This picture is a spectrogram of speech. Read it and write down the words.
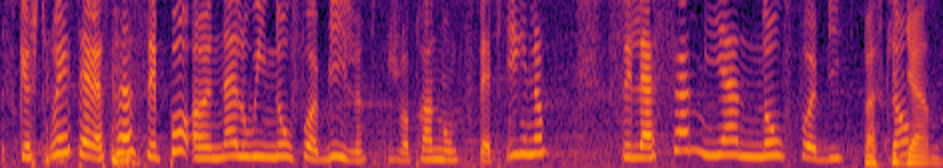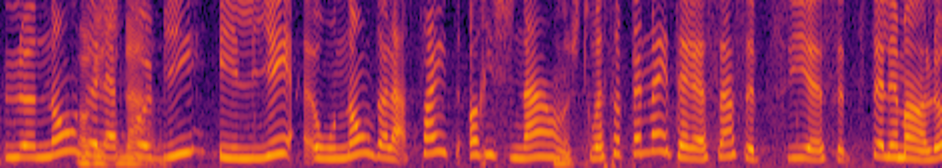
ce que je trouvais intéressant, c'est pas un Halloweenophobie. là. Je vais prendre mon petit papier. là. C'est la Samianophobie. Parce qu'ils Donc, gagnent. le nom de la phobie est lié au nom de la fête originale. Mm. Je trouvais ça tellement intéressant, ce petit, euh, ce petit élément-là.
